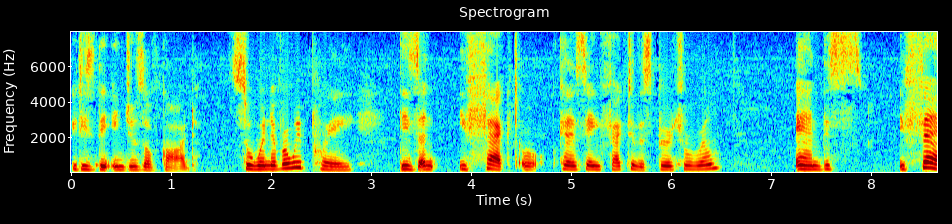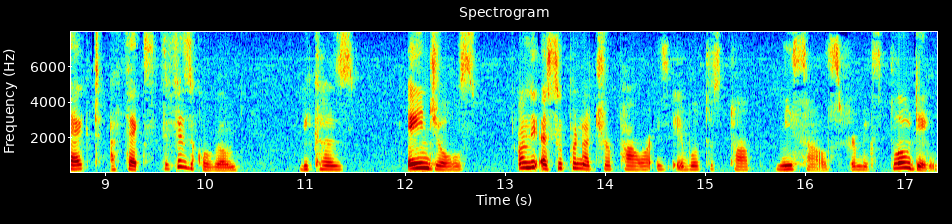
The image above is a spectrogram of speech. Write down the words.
It is the angels of God. So, whenever we pray, there's an effect or can i say effect in the spiritual realm? And this effect affects the physical realm because angels only a supernatural power is able to stop missiles from exploding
